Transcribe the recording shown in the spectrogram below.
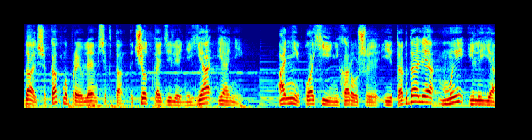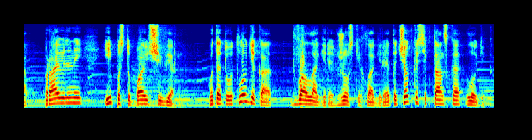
Дальше, как мы проявляем сектанты? Четкое отделение «я» и «они». Они плохие, нехорошие и так далее, мы или я правильный и поступающий верно. Вот эта вот логика, два лагеря, жестких лагеря, это четко сектантская логика.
